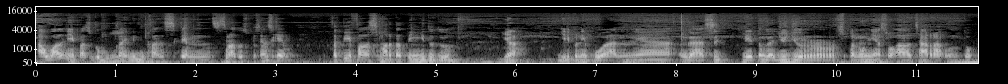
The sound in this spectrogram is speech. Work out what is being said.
awalnya pas gue buka. Hmm. ini bukan scam 100% scam. Tapi false marketing gitu tuh. Ya. Jadi penipuannya enggak dia tuh nggak jujur sepenuhnya soal cara untuk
